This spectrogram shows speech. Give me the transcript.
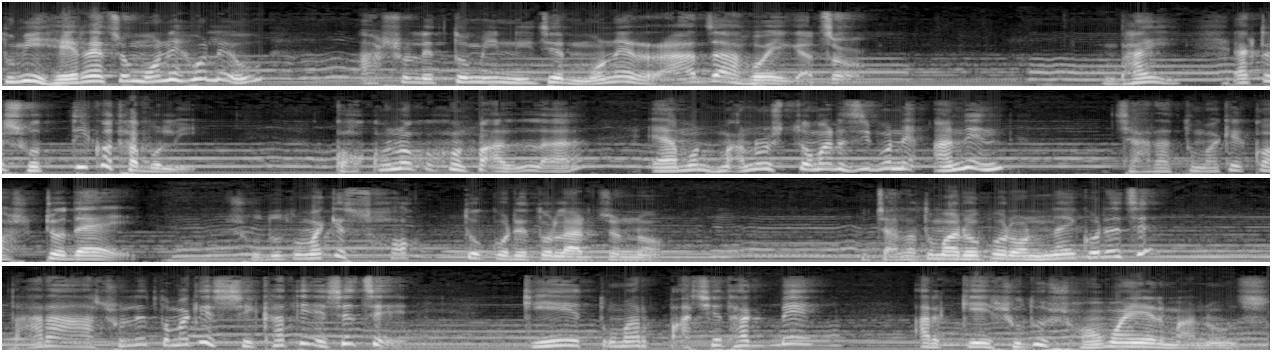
তুমি হেরেছ মনে হলেও আসলে তুমি নিজের মনের রাজা হয়ে গেছ। ভাই, একটা সত্যি কথা বলি। কখনো কখনো আল্লাহ এমন মানুষ তোমার জীবনে আনেন যারা তোমাকে কষ্ট দেয়, শুধু তোমাকে শক্ত করে তোলার জন্য। যারা তোমার উপর অন্যায় করেছে তারা আসলে তোমাকে শেখাতে এসেছে কে তোমার পাশে থাকবে আর কে শুধু সময়ের মানুষ।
